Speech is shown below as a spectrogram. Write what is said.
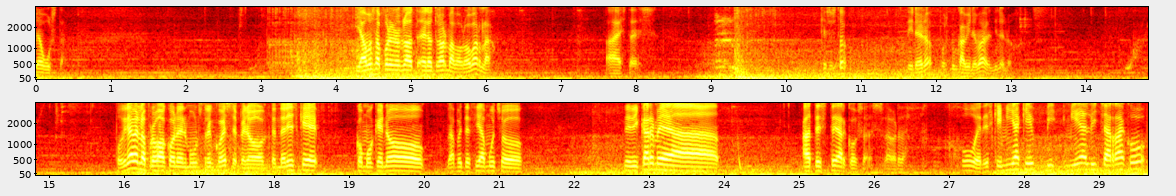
Me gusta. Y vamos a ponernos el otro arma para probarla. Ah, esta es. ¿Qué es esto? ¿Dinero? Pues nunca viene mal el dinero. Podría haberlo probado con el monstrenco ese Pero entenderéis que Como que no Me apetecía mucho Dedicarme a A testear cosas, la verdad. Joder, es que mira que Mira el bicharraco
